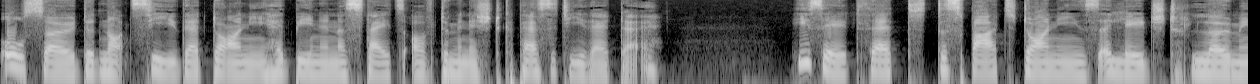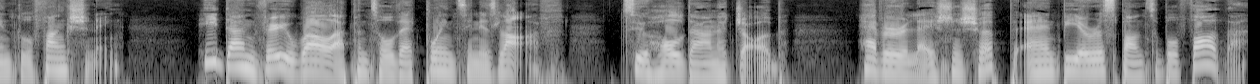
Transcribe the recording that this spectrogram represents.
also did not see that Donnie had been in a state of diminished capacity that day. He said that despite Donnie's alleged low mental functioning, he'd done very well up until that point in his life to hold down a job, have a relationship, and be a responsible father.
